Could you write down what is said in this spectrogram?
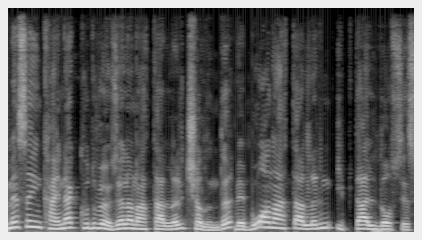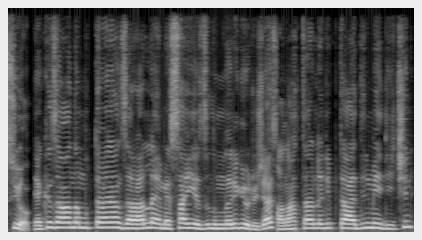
MSI'nin kaynak kodu ve özel anahtarları çalındı ve bu anahtarların iptal dosyası yok. Yakın zamanda muhtemelen zararlı MSI yazılımları göreceğiz. Anahtarlar iptal edilmediği için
